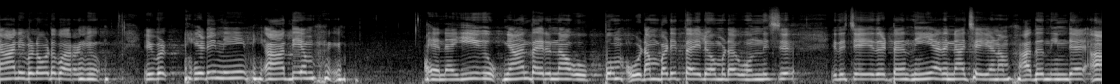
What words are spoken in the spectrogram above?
ഞാൻ ഇവളോട് പറഞ്ഞു ഇവൾ എടി നീ ആദ്യം എന്നെ ഈ ഞാൻ തരുന്ന ഉപ്പും ഉടമ്പടി തൈലവും കൂടെ ഒന്നിച്ച് ഇത് ചെയ്തിട്ട് നീ അതിനാ ചെയ്യണം? അത് നിന്റെ ആ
